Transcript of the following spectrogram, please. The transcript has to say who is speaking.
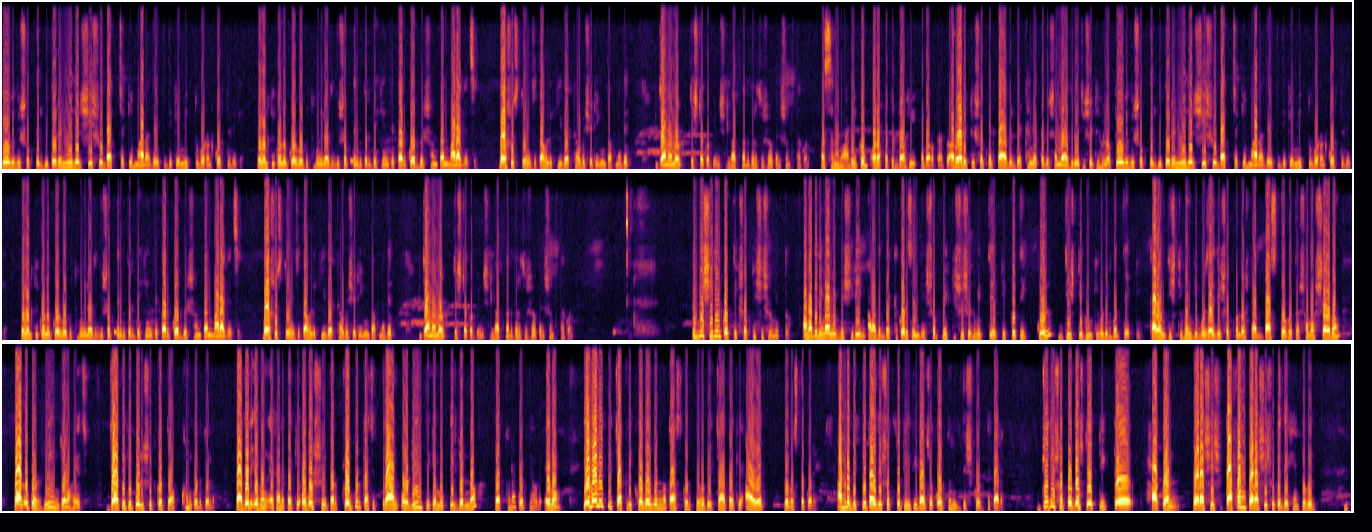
Speaker 1: কেউ যদি স্বপ্নের ভিতরে নিজের শিশু বাচ্চাকে মারা যাইতে দেখে মৃত্যুবরণ করতে দেখে, এমনকি কোনো গর্ভবতী মহিলা যদি স্বপ্নের ভিতরে দেখেন যে তার গর্ভের সন্তান মারা গেছে বা অসুস্থ হয়েছে, তাহলে কি দেখতে হবে সেটি কিন্তু আপনাদের জানানোর চেষ্টা করবেন ইনশাআল্লাহ। আপনারা ধৈর্য সহকারে শুনতে থাকুন। আসসালামু আলাইকুম ওয়া রাহমাতুল্লাহি ওয়া বারাকাতুহু। আরও আরেকটি স্বপ্নের তাবির ব্যাখ্যা নিয়ে আপনাদের সামনে হাজির হয়েছে, সেটি হলো, কেউ যদি স্বপ্নের ভিতরে নিজের শিশু বাচ্চাকে মারা যাইতে দেখে মৃত্যুবরণ করতে দেখে এমনকি কোনো গর্ভবতী মহিলা যদি স্বপ্নের ভিতরে দেখেন যে তার গর্ভের সন্তান মারা গেছে বা অসুস্থ হয়েছে, তাহলে কি দেখতে হবে সেটি কিন্তু আপনাদের জানানোর চেষ্টা করবেন ইনশাআল্লাহ। আপনারা ধৈর্য সহকারে শুনতে থাকুন। ইবনে শিরিন কর্তৃক স্বপ্নে শিশুর মৃত্যু। আমাদের ইমাম ইবনে শিরিন আমাদের ব্যাখ্যা করেছেন যে স্বপ্নে একটি শিশুর মৃত্যু একটি প্রতিকূল দৃষ্টিভঙ্গিগুলির মধ্যে একটি। কারণ দৃষ্টিভঙ্গি বোঝায় যে স্বপ্নদশটা বাস্তবগত সমস্যা এবং তার উপর ঋণ জমা হয়েছে। যা পরিশোধ করতে অক্ষম করে তোলে। তাদের এবং এখানে তাকে অবশ্যই তার প্রভুর কাছে ত্রাণ ও ঋণ থেকে মুক্তির জন্য প্রার্থনা করতে হবে এবং এমন একটি চাকরি খোঁজার জন্য কাজ করতে হবে যা তাকে আয়ের ব্যবস্থা করে। আমরা দেখতে পাই যে সত্যটি ইতিবাচক অর্থ নির্দেশ করতে পারে। যদি স্বপ্নদ্রষ্টা একটি ফাকন পরা শিশু, কাফন পরা শিশুকে দেখেন, তবে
